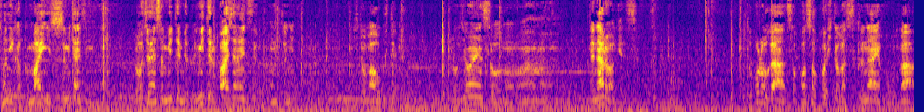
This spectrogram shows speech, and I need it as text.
とにかく前に進みたいんですよみんな。路上演奏見て見てる場合じゃないんですよ本当に。人が多くて。路上演奏のうんってなるわけですよ。ところがそこそこ人が少ない方が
